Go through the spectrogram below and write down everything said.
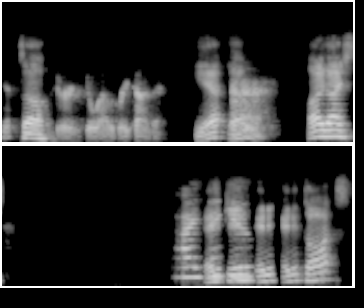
Yep. So I'm sure you'll have a great time there. Yeah, yeah. All right, guys. Hi, thank you. Any any thoughts?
